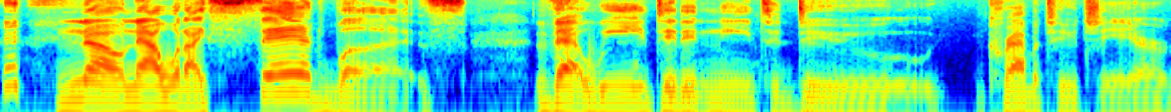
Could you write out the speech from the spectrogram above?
no. Now what I said was that we didn't need to do Crabatucci or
